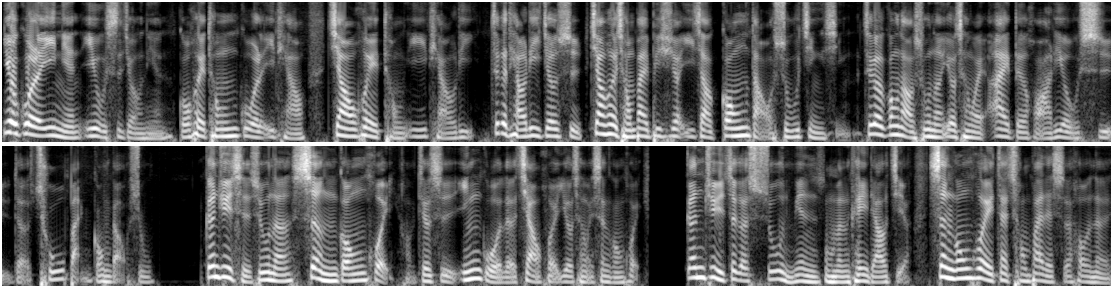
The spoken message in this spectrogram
又过了一年，一五四九年，国会通过了一条教会统一条例。这个条例就是教会崇拜必须要依照公导书进行。这个公导书呢，又称为爱德华六世的出版公导书。根据此书呢，圣公会，好，就是英国的教会，又称为圣公会。根据这个书里面，我们可以了解，圣公会在崇拜的时候呢。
